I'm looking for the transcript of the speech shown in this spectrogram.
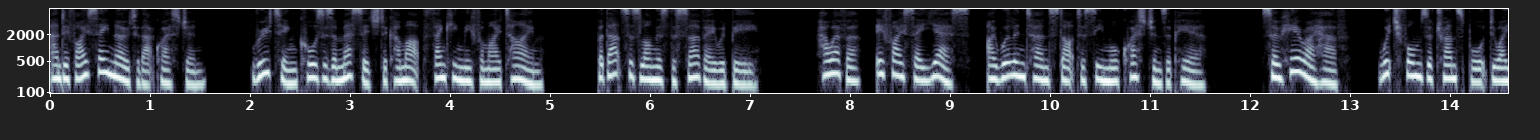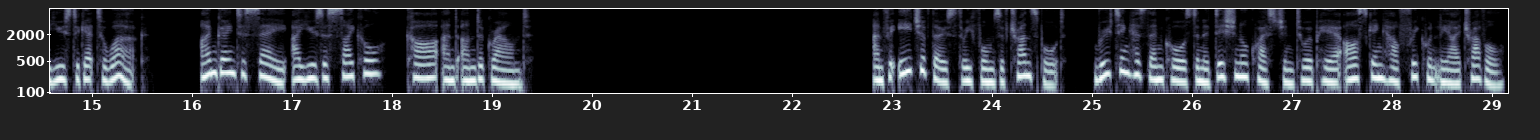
And if I say no to that question, routing causes a message to come up thanking me for my time. But that's as long as the survey would be. However, if I say yes, I will in turn start to see more questions appear. So here I have, which forms of transport do I use to get to work? I'm going to say I use a cycle, car and underground. And for each of those three forms of transport, routing has then caused an additional question to appear asking how frequently I travel.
